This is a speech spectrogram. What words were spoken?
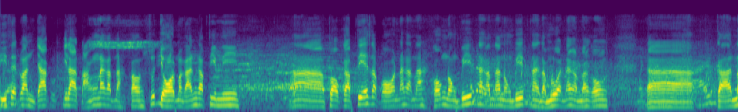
ดีเซตวันจากกีฬาตังนะครับนะก็สุดยอดเหมือนกันครับทีมนี้อ่า พบกับทีเอสปอนนะครับนะของหนองบีบนะครับนะหนองบีบนายตำรวจนะครับนะของอ่าการน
